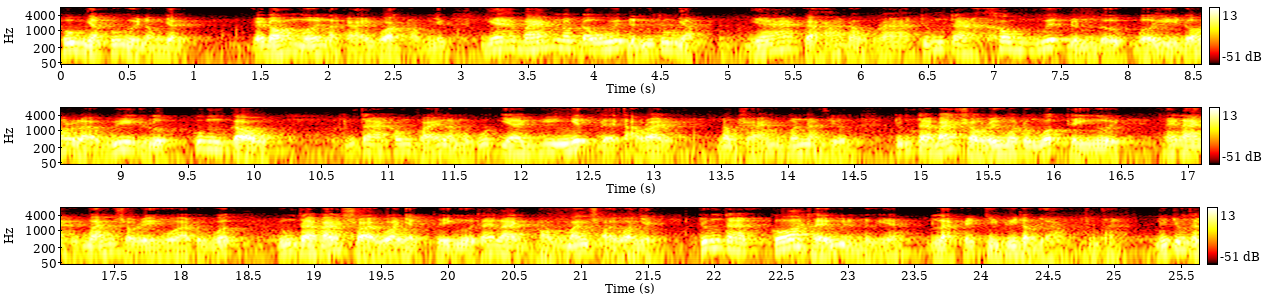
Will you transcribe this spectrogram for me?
thu nhập của người nông dân, cái đó mới là cái quan trọng nhất. Giá bán nó đâu quyết định thu nhập. Giá cả đầu ra chúng ta không quyết định được bởi vì đó là quy luật cung cầu. Chúng ta không phải là một quốc gia duy nhất để tạo ra nông sản của là thị chúng ta bán sầu riêng qua Trung Quốc thì người Thái Lan cũng bán sầu riêng qua Trung Quốc. Chúng ta bán xoài qua Nhật thì người Thái Lan họ cũng bán xoài qua Nhật. Chúng ta có thể quy định được giá là cái chi phí đầu vào của chúng ta. Nếu chúng ta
